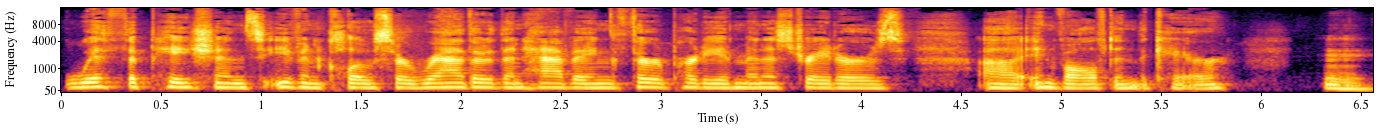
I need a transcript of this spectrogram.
with the patients even closer, rather than having third party administrators uh, involved in the care. Mm-hmm.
